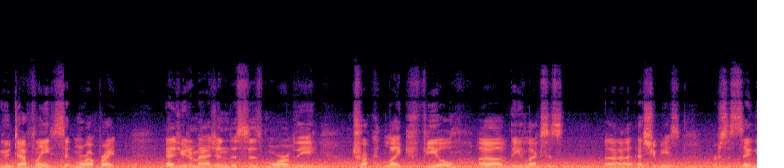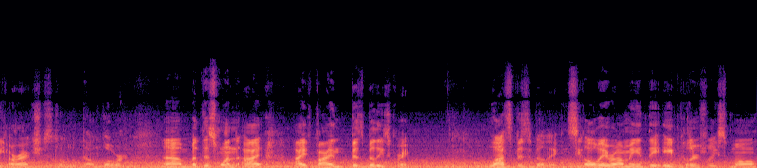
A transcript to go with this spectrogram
you definitely sit more upright. As you'd imagine, this is more of the truck-like feel of the Lexus uh, SUVs versus say the RX, you still down lower. Um, but this one, I, I find visibility is great. Lots of visibility. I can see all the way around me. The A pillar is really small.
